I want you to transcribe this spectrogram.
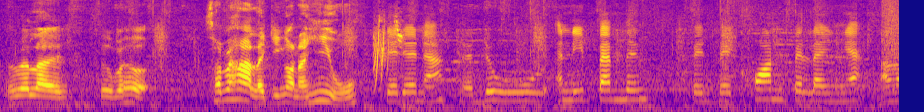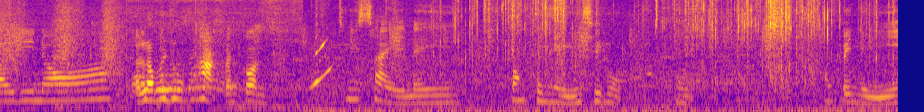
ไม่เป็นไรซื้อไปเถอะฉันไปหาอะไรกินก่อนนะหิว เดี๋ยวเดี๋ยวนะ เดี๋ยวดูอันนี้แป๊บนึง เป็นเบคอนเป็นอะไรเงี้ย อะไรดีเนาะเราไปดูผักกันก่อน ที่ใส่ในต้องเป็นอย่างนี้สิลูกนี่ต้องเป็นอย่างนี้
